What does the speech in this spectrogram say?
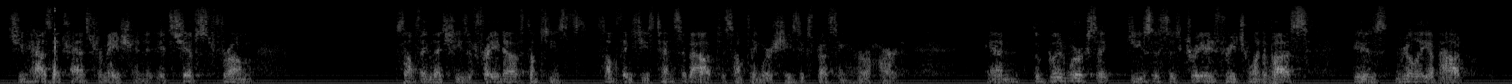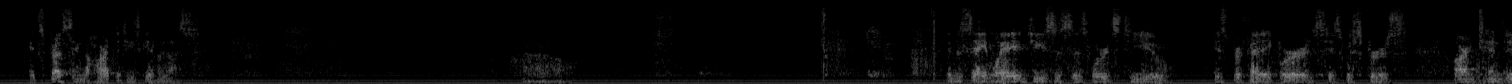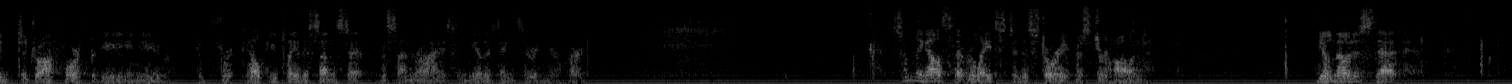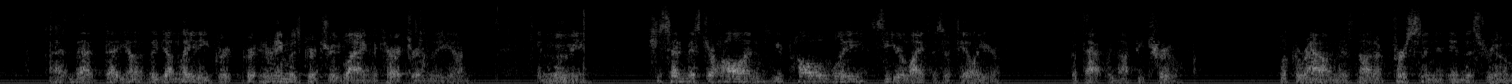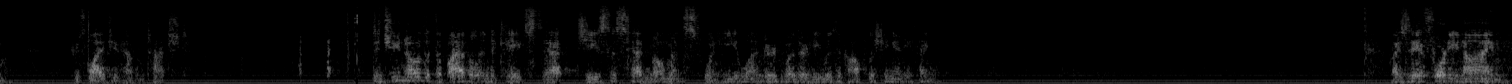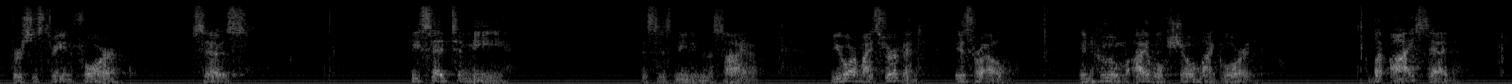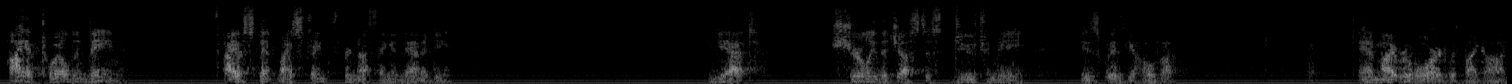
she has a transformation. It, it shifts from something that she's afraid of, something, something she's tense about, to something where she's expressing her heart. And the good works that Jesus has created for each one of us is really about expressing the heart that he's given us. In the same way, Jesus' words to you, his prophetic words, his whispers, are intended to draw forth the beauty in you, to, for, to help you play the sunset, the sunrise, and the other things that are in your heart. Something else that relates to the story of Mr. Holland. You'll notice that uh, that, that young, the young lady, her name was Gertrude Lang, the character in the, uh, in the movie. She said, Mr. Holland, you probably see your life as a failure, but that would not be true. Look around. There's not a person in this room whose life you haven't touched. Did you know that the Bible indicates that Jesus had moments when he wondered whether he was accomplishing anything? Isaiah 49, verses 3 and 4 says, He said to me, this is meaning the Messiah, You are my servant, Israel, in whom I will show my glory. But I said, I have toiled in vain. I have spent my strength for nothing in vanity. Yet, surely the justice due to me is with Jehovah and my reward with my God.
